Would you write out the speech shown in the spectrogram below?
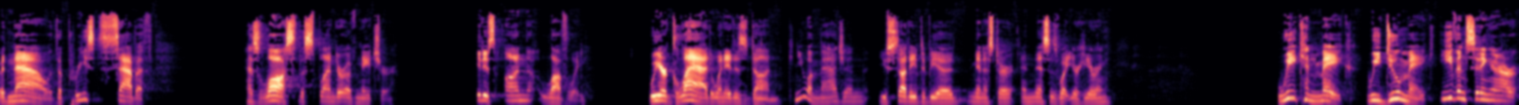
But now the priest's Sabbath has lost the splendor of nature it is unlovely. We are glad when it is done. Can you imagine you studied to be a minister and this is what you're hearing? We can make, we do make, even sitting in our,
